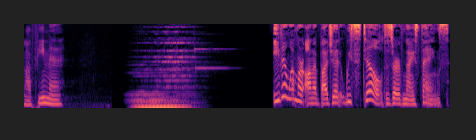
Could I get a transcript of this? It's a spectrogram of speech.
Lavina. Even when we're on a budget, we still deserve nice things.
